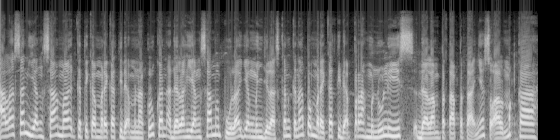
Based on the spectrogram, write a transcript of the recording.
Alasan yang sama ketika mereka tidak menaklukkan adalah yang sama pula yang menjelaskan kenapa mereka tidak pernah menulis dalam peta-petanya soal Mekah.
